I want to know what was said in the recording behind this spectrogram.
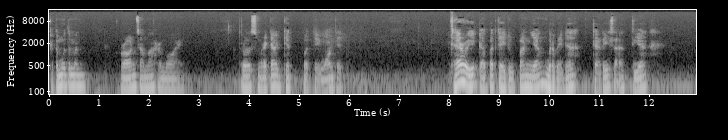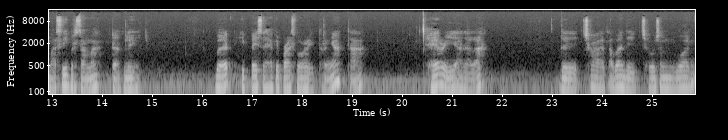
ketemu teman Ron sama Hermione. Terus mereka get what they wanted. Harry dapat kehidupan yang berbeda dari saat dia masih bersama Dudley. But he pays a heavy price for it. Ternyata Harry adalah the child apa the chosen one.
